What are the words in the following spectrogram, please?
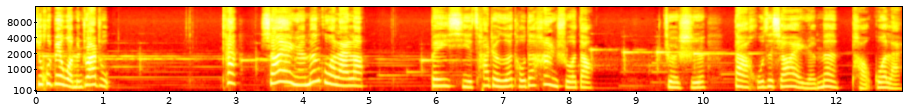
就会被我们抓住。”看，小矮人们过来了。贝西擦着额头的汗说道。这时，大胡子小矮人们跑过来，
